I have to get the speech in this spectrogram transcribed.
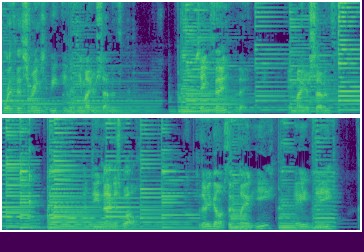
Fourth, fifth strings in the E minor seventh. Same thing with the A minor seventh and D9 as well. So there you go. Instead of playing E, A, and D,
